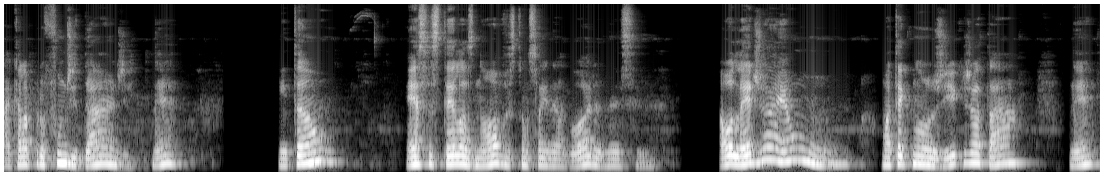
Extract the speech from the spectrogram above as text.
aquela profundidade, né? Então essas telas novas estão saindo agora, né? A OLED já é um, uma tecnologia que já está, né?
